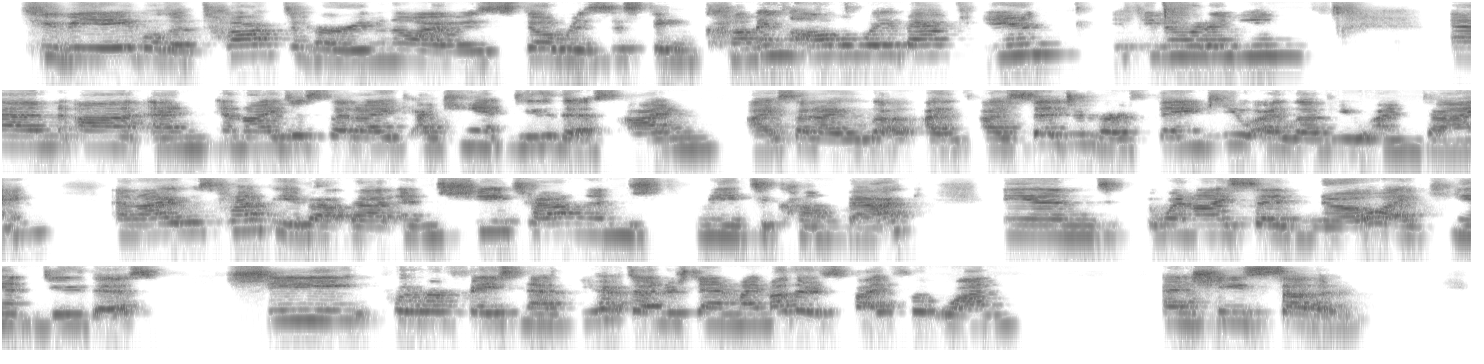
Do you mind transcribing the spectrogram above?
to be able to talk to her, even though I was still resisting coming all the way back in, if you know what I mean. And uh, and and I just said I, I can't do this. I'm I said I love I, I said to her, Thank you, I love you, I'm dying. And I was happy about that. And she challenged me to come back. And when I said no, I can't do this, she put her face now you have to understand my mother is five foot one and she's southern.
